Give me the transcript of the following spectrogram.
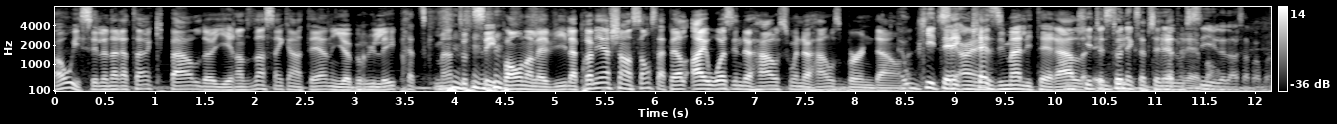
Ah oui, c'est le narrateur qui parle de. Il est rendu dans la cinquantaine, il a brûlé pratiquement tous ses ponts dans la vie. La première chanson s'appelle I Was in the House When the House Burned Down. Ou qui était C'est quasiment littéral. qui est une tune exceptionnelle très, très aussi bon. là, dans sa propre.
